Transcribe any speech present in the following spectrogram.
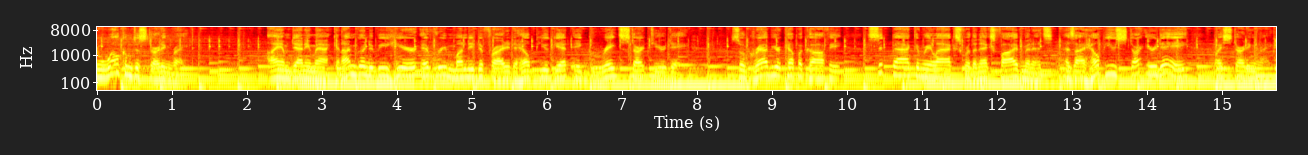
and welcome to Starting Right. I am Danny Mack, and I'm going to be here every Monday to Friday to help you get a great start to your day. So grab your cup of coffee, sit back, and relax for the next five minutes as I help you start your day by starting right.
